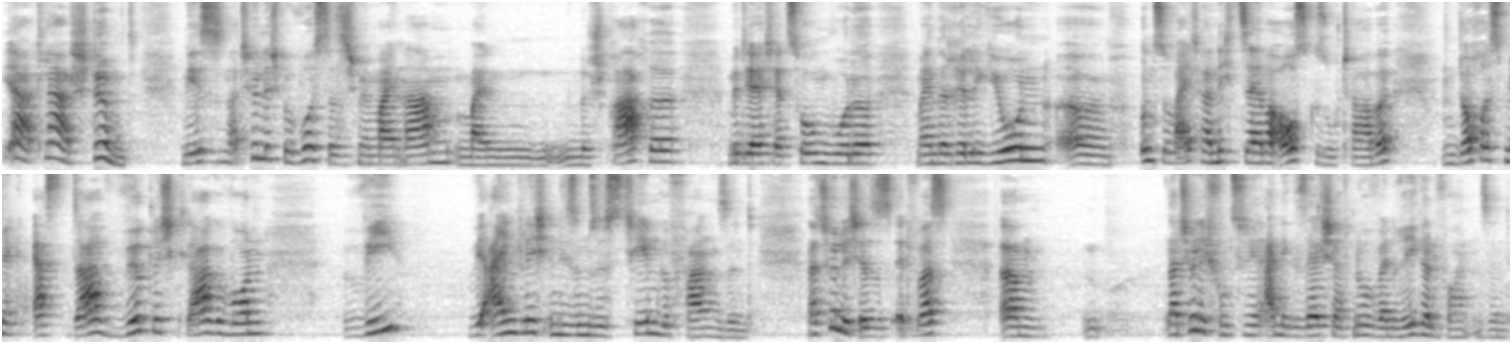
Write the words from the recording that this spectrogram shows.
ja klar, stimmt. Mir ist es natürlich bewusst, dass ich mir meinen Namen, meine Sprache, mit der ich erzogen wurde, meine Religion äh, und so weiter nicht selber ausgesucht habe. Und doch ist mir erst da wirklich klar geworden, wie wir eigentlich in diesem System gefangen sind. Natürlich ist es etwas, ähm, natürlich funktioniert eine Gesellschaft nur, wenn Regeln vorhanden sind.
